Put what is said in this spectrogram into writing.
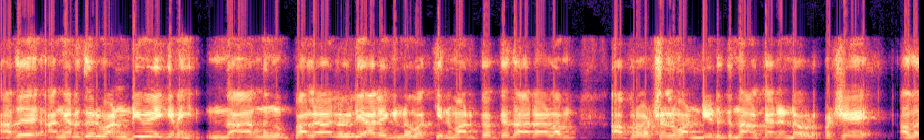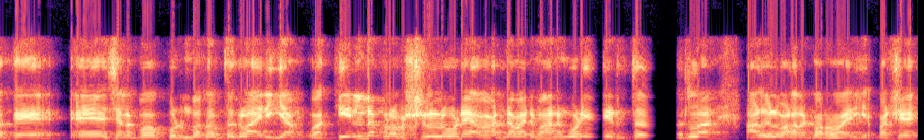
അത് അങ്ങനത്തെ ഒരു വണ്ടി ഉപയോഗിക്കണേ. നിങ്ങൾ പല ആളുകളും ആലോചിക്കുന്നുണ്ട്. വക്കീൽമാർക്കൊക്കെ ധാരാളം ആ പ്രൊഫഷണൽ വണ്ടി എടുക്കുന്ന ആൾക്കാരുണ്ടാവുള്ളൂ. പക്ഷേ അതൊക്കെ ചിലപ്പോൾ ചിലപ്പോ കുടുംബ സ്വത്തുക്കളായിരിക്കാം. വക്കീലിന്റെ പ്രൊഫഷനിലൂടെ അവരുടെ വരുമാനം കൂടി എടുത്തിട്ടുള്ള ആളുകൾ വളരെ കുറവായിരിക്കും. പക്ഷേ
